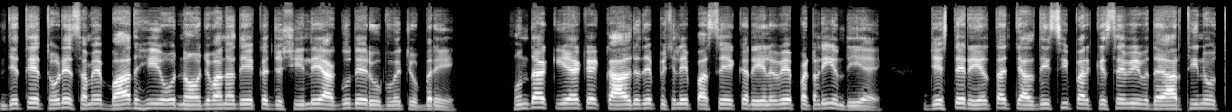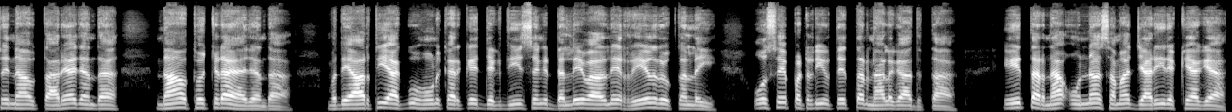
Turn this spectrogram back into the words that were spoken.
ਜਿੱਥੇ ਥੋੜੇ ਸਮੇਂ ਬਾਅਦ ਹੀ ਉਹ ਨੌਜਵਾਨਾਂ ਦੇ ਇੱਕ ਜਸ਼ੀਲੇ ਆਗੂ ਦੇ ਰੂਪ ਵਿੱਚ ਉੱਭਰੇ। ਹੁੰਦਾ ਕੀ ਹੈ ਕਿ ਕਾਲਜ ਦੇ ਪਿਛਲੇ ਪਾਸੇ ਇੱਕ ਰੇਲਵੇ ਪਟੜੀ ਹੁੰਦੀ ਹੈ, ਜਿਸ ਤੇ ਰੇਲ ਤਾਂ ਚੱਲਦੀ ਸੀ, ਪਰ ਕਿਸੇ ਵੀ ਵਿਦਿਆਰਥੀ ਨੂੰ ਉੱਥੇ ਨਾ ਉਤਾਰਿਆ ਜਾਂਦਾ, ਨਾ ਉੱਥੋਂ ਚੜਾਇਆ ਜਾਂਦਾ। ਵਿਦਿਆਰਥੀ ਆਗੂ ਹੋਣ ਕਰਕੇ ਜਗਜੀਤ ਸਿੰਘ ਡੱਲੇਵਾਲ ਨੇ ਰੇਲ ਰੋਕਣ ਲਈ ਉਸੇ ਪਟੜੀ ਉੱਤੇ ਧਰਨਾ ਲਗਾ ਦਿੱਤਾ। ਇਹ ਧਰਨਾ ਉਹਨਾਂ ਸਮਾਂ ਜਾਰੀ ਰੱਖਿਆ ਗਿਆ,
